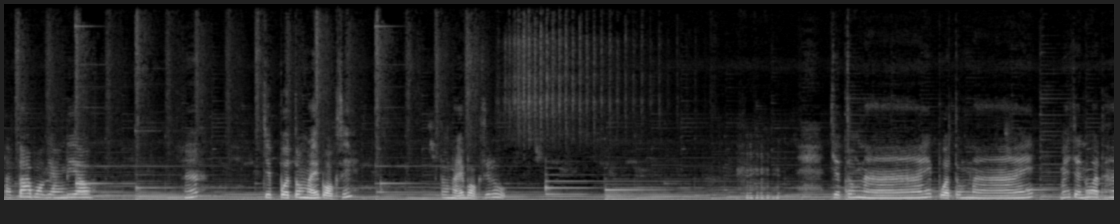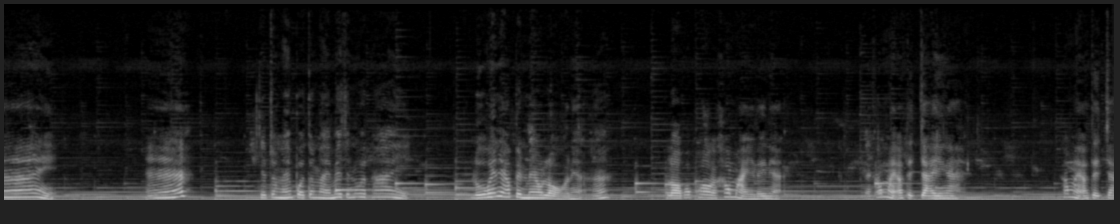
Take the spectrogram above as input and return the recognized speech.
หลับตาบอกอย่างเดียว ฮะเจ็บปวดตรงไหนบอกสิ ตรงไหนบอกสิลูก เจ็บตรงไหน ปวดตรงไหน แม่จะนวดให้อะเจ็บตรงไหนปวดตรงไหนแม่จะนวดให้ รู้ไว้เนี่ยเป็นแมวหล่อเนี่ยฮะหล่อพอๆกับข้าวใหม่เลยเนี่ย แต่ข้าวใหม่เอาแต่ใจไงข้าวใหม่เอาแต่ใจ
